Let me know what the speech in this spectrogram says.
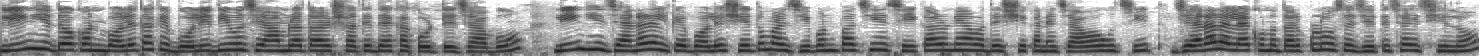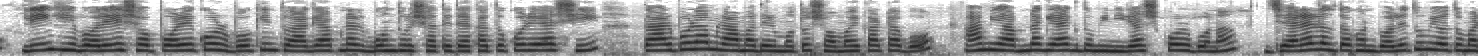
লিংহি তখন বলে, তাকে বলে দিও যে আমরা তার সাথে দেখা করতে যাব। লিংহি জেনারেলকে বলে, সে তোমার জীবন বাঁচিয়েছে, এই কারণে আমাদের সেখানে যাওয়া উচিত। জেনারেল এখনও তার ক্লোজে যেতে চাইছিল। লিংহি বলে এসব পরে করব, কিন্তু আগে আপনার বন্ধুর সাথে দেখা তো করে আসি। তারপর আমরা আমাদের মতো সময় কাটাবো। আমি আপনাকে একদমই নিরাশ করব না। জেনারেল তখন বলে, তুমিও তোমার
